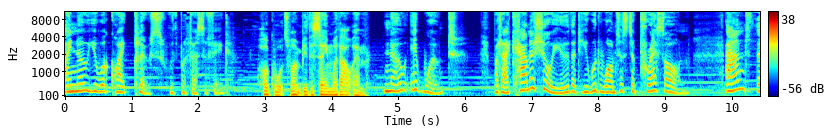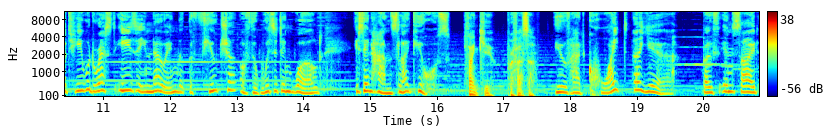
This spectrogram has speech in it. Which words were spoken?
I know you were quite close with Professor Fig. Hogwarts won't be the same without him. No, it won't. But I can assure you that he would want us to press on. and that he would rest easy knowing that the future of the wizarding world is in hands like yours. Thank you, Professor. You've had quite a year, both inside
